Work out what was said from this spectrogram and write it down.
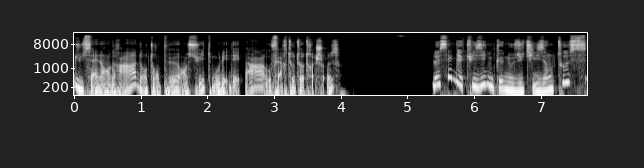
du sel en gras dont on peut ensuite mouler des pains ou faire toute autre chose. Le sel de cuisine que nous utilisons tous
